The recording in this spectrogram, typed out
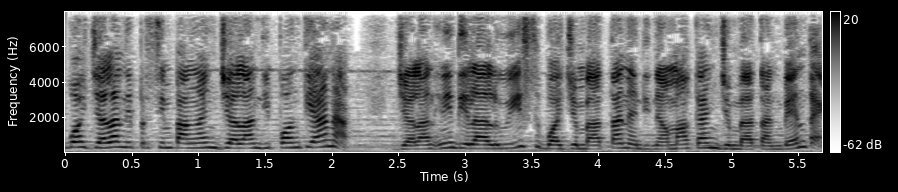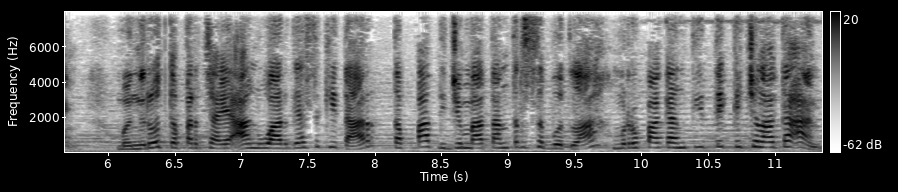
Sebuah jalan di persimpangan jalan di Pontianak. Jalan ini dilalui sebuah jembatan yang dinamakan Jembatan Benteng. Menurut kepercayaan warga sekitar, tepat di jembatan tersebutlah merupakan titik kecelakaan.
